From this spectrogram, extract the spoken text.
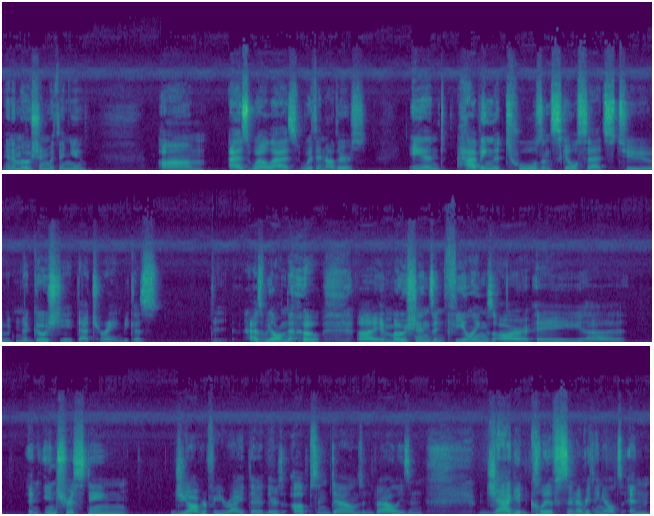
an emotion within you, um, as well as within others, and having the tools and skill sets to negotiate that terrain because as we all know uh, emotions and feelings are a uh, an interesting geography right there, there's ups and downs and valleys and jagged cliffs and everything else and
